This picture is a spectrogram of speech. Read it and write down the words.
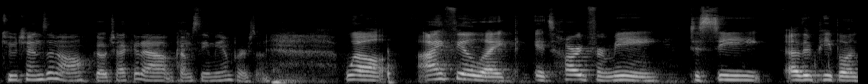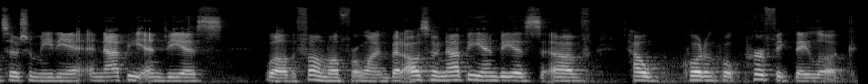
two chins and all. Go check it out. and Come see me in person. Well, I feel like it's hard for me to see other people on social media and not be envious. Well, the FOMO for one, but also not be envious of how quote unquote perfect they look.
